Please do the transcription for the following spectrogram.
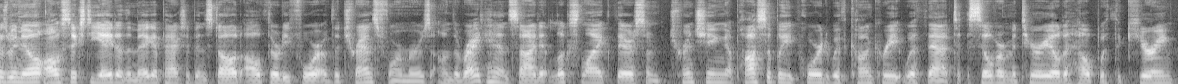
As we know, all 68 of the Megapacks have been installed, all 34 of the transformers. On the right-hand side, it looks like there's some trenching, possibly poured with concrete with that silver material to help with the curing.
